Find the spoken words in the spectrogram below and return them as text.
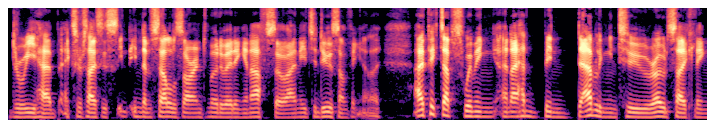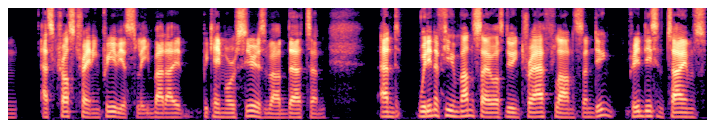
the rehab exercises in, in, themselves aren't motivating enough. So I need to do something. And I, I picked up swimming and I had been dabbling into road cycling as cross training previously, but I became more serious about that. And, and within a few months, I was doing triathlons and doing pretty decent times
